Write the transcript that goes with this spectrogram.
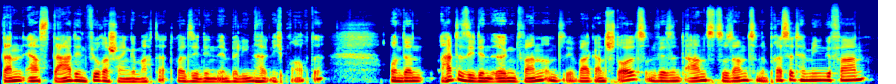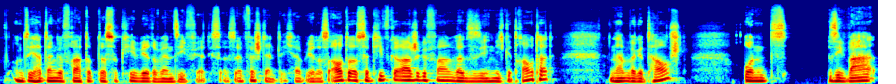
dann erst da den Führerschein gemacht hat, weil sie den in Berlin halt nicht brauchte. Und dann hatte sie den irgendwann und sie war ganz stolz und wir sind abends zusammen zu einem Pressetermin gefahren und sie hat dann gefragt, ob das okay wäre, wenn sie fährt. Ich sage, selbstverständlich. Ich habe ihr das Auto aus der Tiefgarage gefahren, weil sie sich nicht getraut hat. Dann haben wir getauscht und sie war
